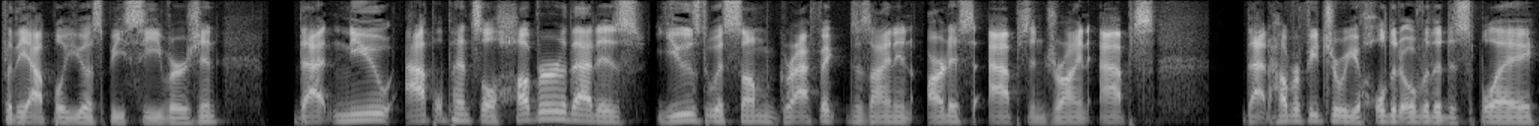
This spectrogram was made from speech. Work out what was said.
for the Apple USB C version. That new Apple Pencil hover that is used with some graphic design and artist apps and drawing apps, that hover feature where you hold it over the display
